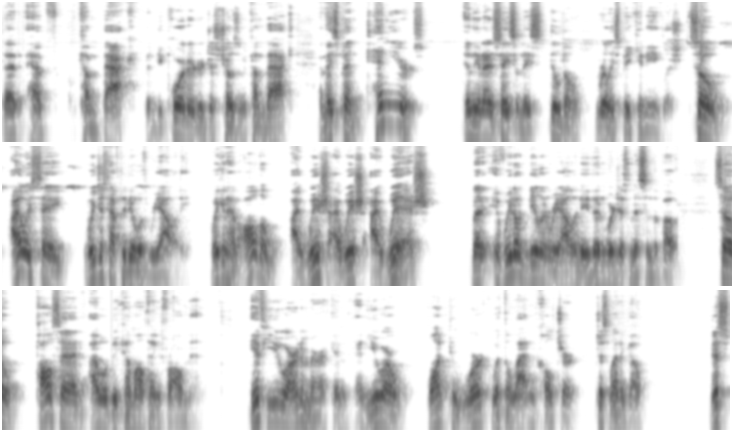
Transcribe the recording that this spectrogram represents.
that have come back, been deported, or just chosen to come back, and they spent 10 years in the United States and they still don't really speak any English. So I always say we just have to deal with reality. We can have all the I wish, I wish, I wish, but if we don't deal in reality, then we're just missing the boat. So Paul said, I will become all things for all men. If you are an American and you are want to work with the Latin culture, just let it go. Just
